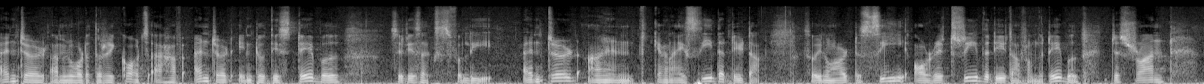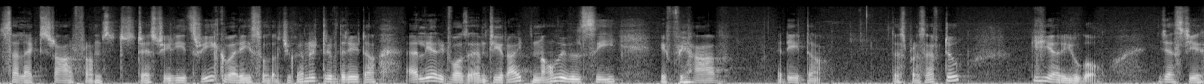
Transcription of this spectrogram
entered I mean what are the records I have entered into this table so it is successfully entered and can I see the data? So in order to see or retrieve the data from the table just run select star from testd3 query so that you can retrieve the data. Earlier it was empty right? Now we will see if we have a data. Just press F2 here you go just you,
